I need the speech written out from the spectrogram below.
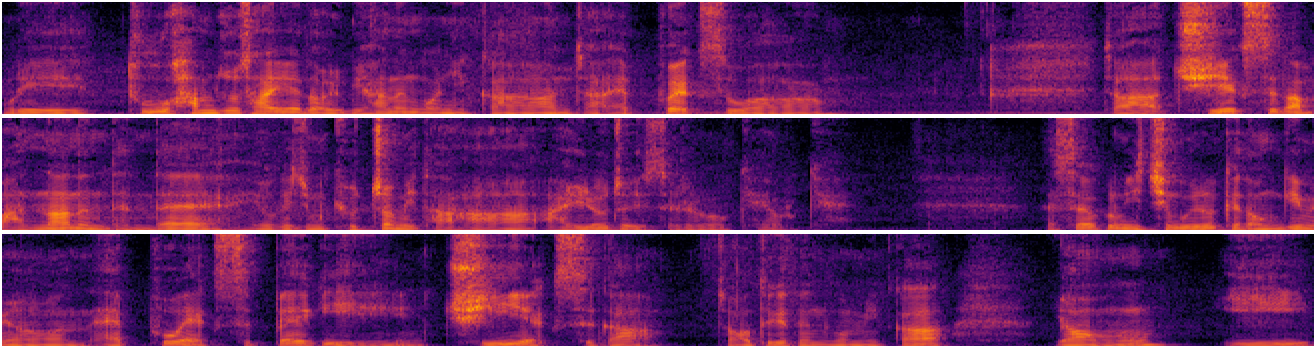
우리 두 함수 사이의 넓이 하는 거니까 자, fx와 자, gx가 만나는 데인데 여기 지금 교점이 다 알려져 있어요. 이렇게 이렇게. 됐어요? 그럼 이 친구 이렇게 넘기면 fx 빼기 gx가 자, 어떻게 되는 겁니까? 0, 2,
